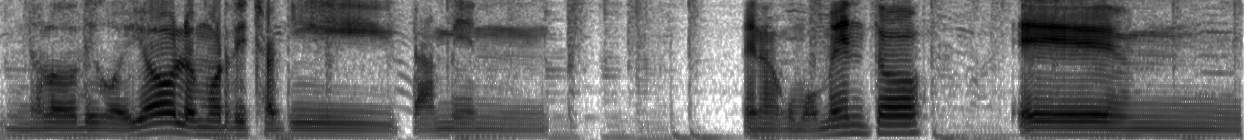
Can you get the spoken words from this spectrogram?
No lo digo yo, lo hemos dicho aquí también en algún momento. Eh,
